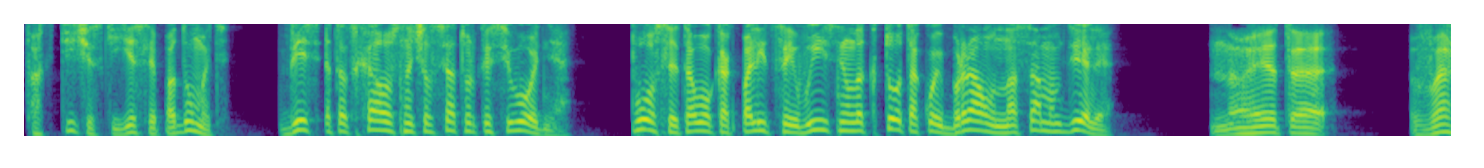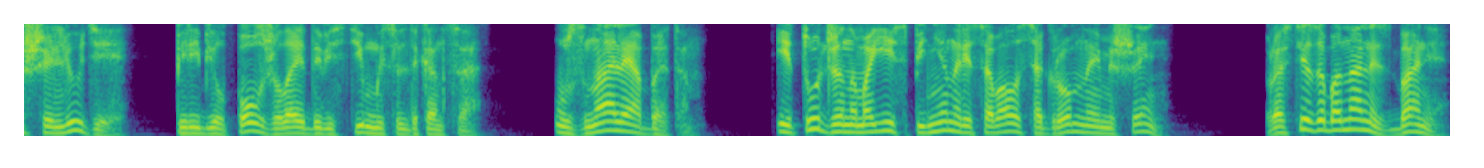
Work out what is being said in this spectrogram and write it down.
Фактически, если подумать, весь этот хаос начался только сегодня, после того, как полиция выяснила, кто такой Браун на самом деле. «Но это...» «Ваши люди», — перебил Пол, желая довести мысль до конца, «узнали об этом. И тут же на моей спине нарисовалась огромная мишень. Прости за банальность, Банни,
